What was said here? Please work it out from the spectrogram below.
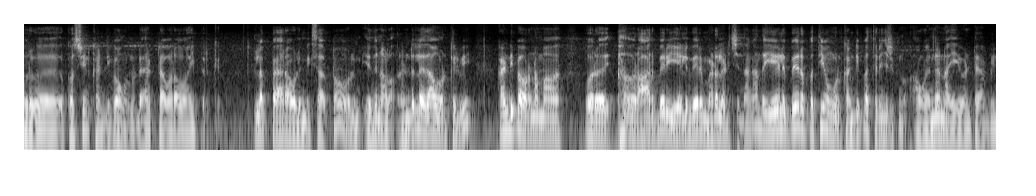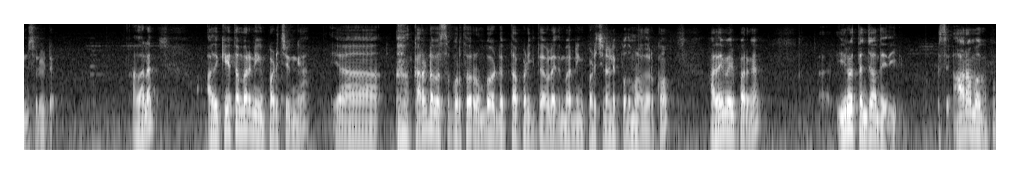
ஒரு கொஸ்டின் கண்டிப்பாக உங்களுக்கு டைரெக்டாக வர வாய்ப்பு இருக்குது இல்லை பேரா ஒலிம்பிக்ஸாக இருக்கட்டும் ஒலிம் எதுனாலும். ரெண்டில் ஏதாவது ஒரு கேள்வி. கண்டிப்பாக வரும் நம்ம ஒரு ஒரு ஆறு பேர் ஏழு பேர் மெடல் அடிச்சிருந்தாங்க. அந்த ஏழு பேரை பற்றியும் உங்களுக்கு கண்டிப்பாக தெரிஞ்சிருக்கணும். அவங்க என்னென்ன ஈவெண்ட்டு அப்படின்னு சொல்லிட்டு. அதால் அதுக்கேற்ற மாதிரி நீங்கள் படிச்சுக்கோங்க. கரண்ட் அவர்ஸை பொறுத்தவரை ரொம்ப டெப்த்தாக படிக்க தேவையில்ல. இது மாதிரி நீங்கள் படிச்சினாலே போதுமானதாக இருக்கும். அதேமாதிரி பாருங்கள் இருபத்தஞ்சாம் தேதி ஆறாம் வகுப்பு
